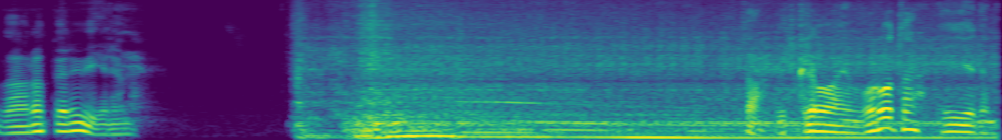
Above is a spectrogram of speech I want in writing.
Зараз перевіримо. Так, відкриваємо ворота і їдемо.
